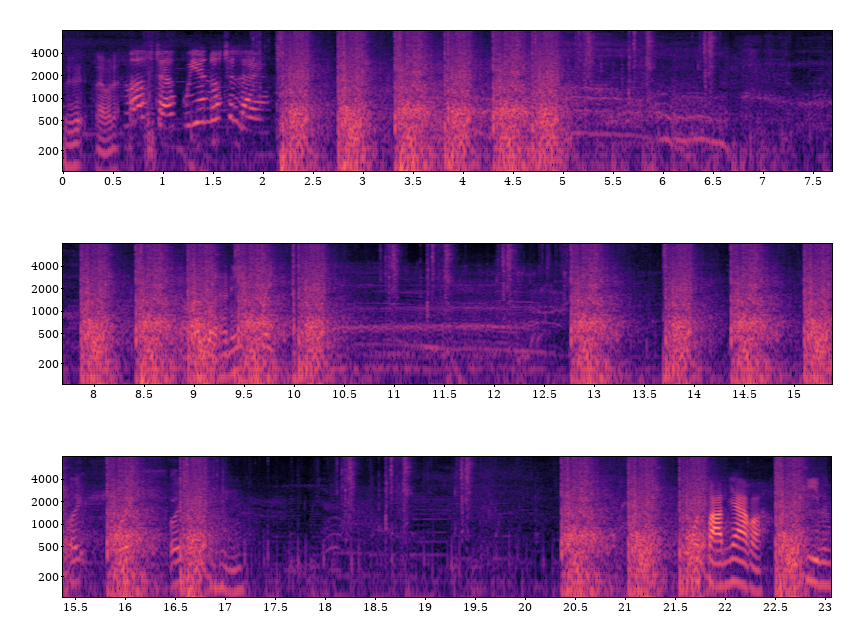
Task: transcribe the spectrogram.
เฮ้ยอะไรวะเนี่ย Master, we are not alone. เดี๋ยวมาระเบิดเท่านี้ไป ฟาร์มยากว่ะทีมัน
